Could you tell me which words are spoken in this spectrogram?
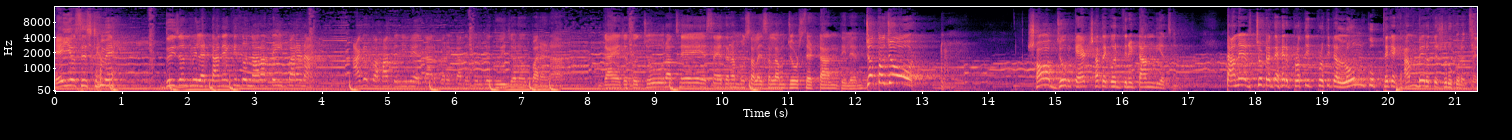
এইও সিস্টেমে দুইজন মিলে টানে, কিন্তু নাড়াতেই পারে না। আগে তো হাতে নিবে, তারপরে কাঁধে তুলবে, দুইজনেও পারে না। গায়ে যত জোর আছে সৈয়দনা মুসা সালাম জোরসে টান দিলেন। যত জোর! সব জোরকে একসাথে করে তিনি টান দিয়েছেন। টানের চোটে দেহের প্রতি, প্রতিটা লোমকূপ থেকে ঘাম বেরোতে শুরু করেছে।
